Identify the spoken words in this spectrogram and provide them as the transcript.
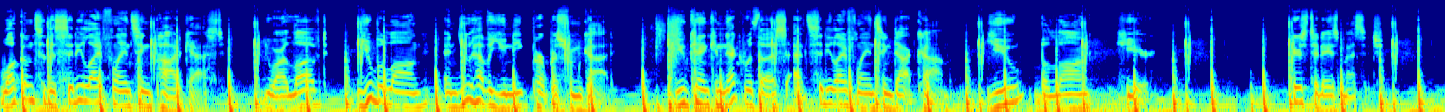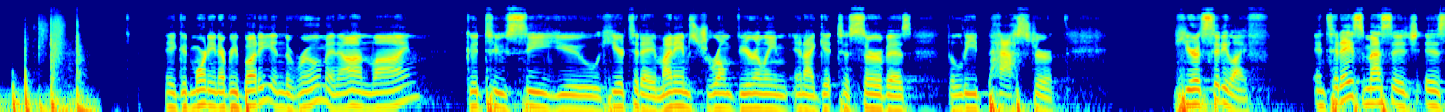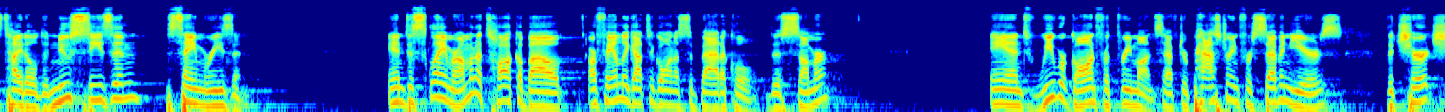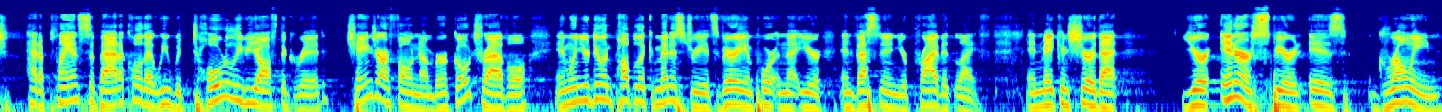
Welcome to the City Life Lansing podcast. You are loved, you belong, and you have a unique purpose from God. You can connect with us at citylifelansing.com. You belong here. Here's today's message. Hey, good morning, everybody in the room and online. Good to see you here today. My name is Jerome Vierling, and I get to serve as the lead pastor here at City Life. And today's message is titled New Season, Same Reason. And disclaimer I'm going to talk about our family got to go on a sabbatical this summer. And we were gone for three months. After pastoring for seven years, the church had a planned sabbatical that we would totally be off the grid, change our phone number, go travel. And when you're doing public ministry, it's very important that you're investing in your private life and making sure that your inner spirit is growing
